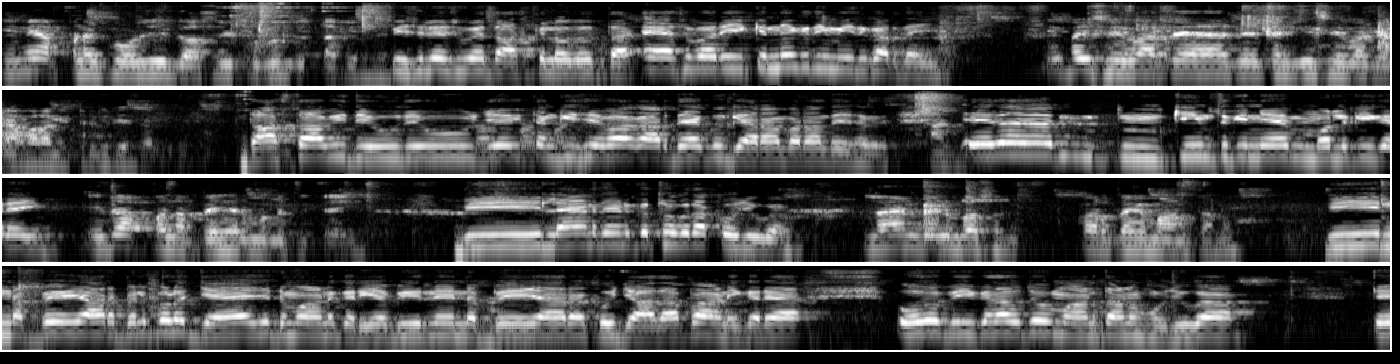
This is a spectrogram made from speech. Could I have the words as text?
ਇਹਨੇ ਆਪਣੇ ਕੋਲ ਜੀ 10 ਲੀਟਰ ਦੁੱਧ ਦਿੱਤਾ ਪਿਛਲੇ। ਪਿਛਲੇ ਸੂਏ 10 ਕਿਲੋ ਦੁੱਧ ਦਿੱਤਾ। ਇਸ ਵਾਰੀ ਕਿੰਨੇ ਕੁ ਦੀ ਉਮੀਦ ਕਰਦੇ ਆ ਜੀ? ਇਹ ਬਾਈ ਸੇਵਾ ਤੇ ਹੈ ਜੇ ਚੰਗੀ ਸੇਵਾ 11 12 ਲੀਟਰ ਵੀ ਦੇ ਸਕਦੇ। 10 ਤਾਂ ਵੀ ਦੇਊ ਦੇਊ। ਜੇ ਚੰਗੀ ਸੇਵਾ ਕਰਦੇ ਆ ਕੋਈ 11 12 ਦੇ ਸਕਦੇ। ਇਹਦਾ ਅਮ, ਕੀਮਤ ਕਿੰਨੀ ਹੈ? ਮੁੱਲ ਕੀ ਕਰੇ ਜੀ? ਇਹਦਾ ਆਪਾਂ 90000 ਮੁੱਲ ਕੀਤਾ ਜੀ। ਵੀ ਲੈਣ ਦੇਣ ਕਿੱਥੋਂ ਕੁ ਤੱਕ ਹੋ ਜਾਊਗਾ? ਲੈਣ ਦੇਣ ਬਸ ਕਰ ਦਾਂਗੇ ਮਾਨਤਾ ਨੂੰ? ਵੀ 90000 ਬਿਲਕੁਲ ਜਾਇਜ਼ ਡਿਮਾਂਡ ਕਰੀ ਆ ਵੀਰ ਨੇ 90000 ਕੋਈ ਜ਼ਿਆਦਾ ਭਾਅ ਨਹੀਂ ਕਰਿਆ। ਉਦੋਂ ਵੀ ਕਹਿੰਦਾ ਉਹ ਤੋਂ ਮਾਨਤਾਨ ਹੋ ਜਾਊਗਾ। ਤੇ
